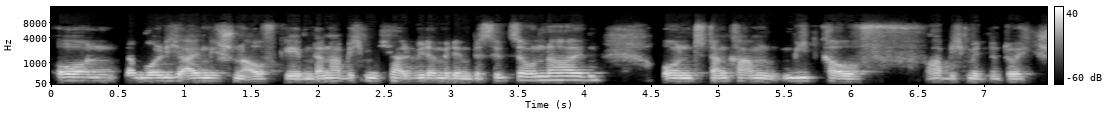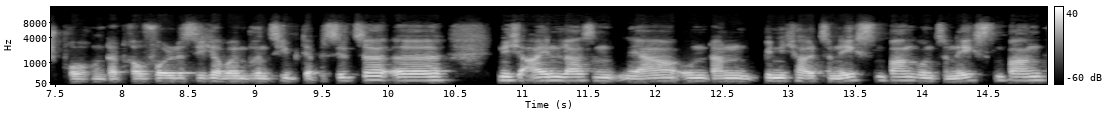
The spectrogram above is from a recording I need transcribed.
Und dann wollte ich eigentlich schon aufgeben. Dann habe ich mich halt wieder mit dem Besitzer unterhalten und dann kam Mietkauf, habe ich mit mir durchgesprochen. Darauf wollte sich aber im Prinzip der Besitzer äh, nicht einlassen. Ja, und dann bin ich halt zur nächsten Bank und zur nächsten Bank.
